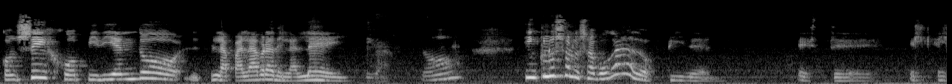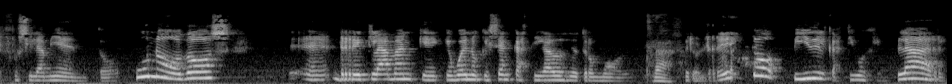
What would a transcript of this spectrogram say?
consejo, pidiendo la palabra de la ley, ¿no? Incluso los abogados piden este, el, fusilamiento. Uno o dos eh, reclaman que, bueno, que sean castigados de otro modo. Pero el resto pide el castigo ejemplar.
